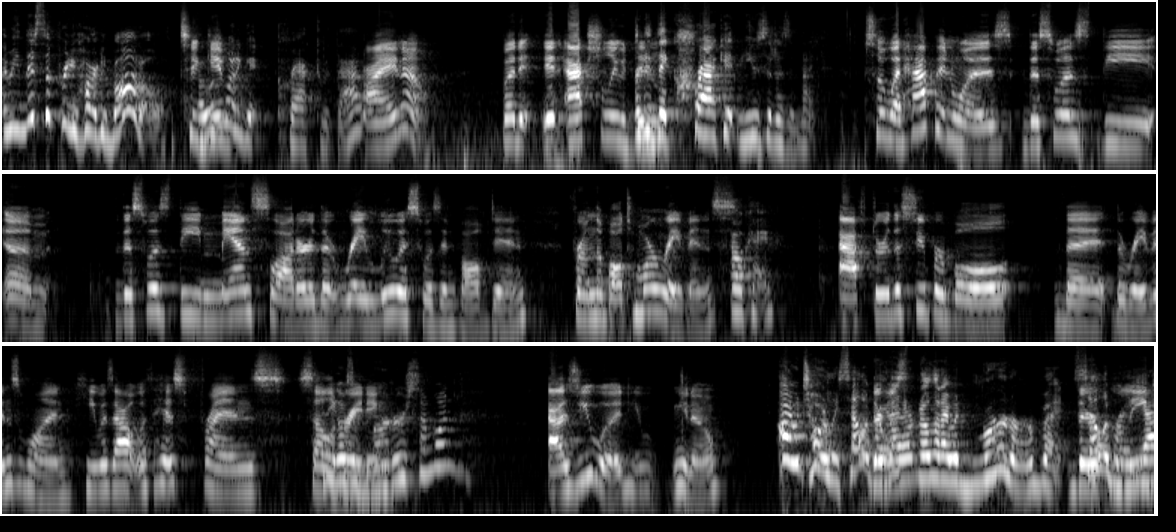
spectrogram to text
I mean, this is a pretty hardy bottle. To I give- want to get cracked with that. I know, but it, it actually didn't. did they crack it and use it as a knife? So what happened was this was the um, this was the manslaughter that Ray Lewis was involved in from the Baltimore Ravens. Okay. after the Super Bowl that the Ravens won, he was out with his friends celebrating murder someone? as you would, you you know. I would totally celebrate. Was- I don't know that I would murder, but There, celebrate. yeah.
